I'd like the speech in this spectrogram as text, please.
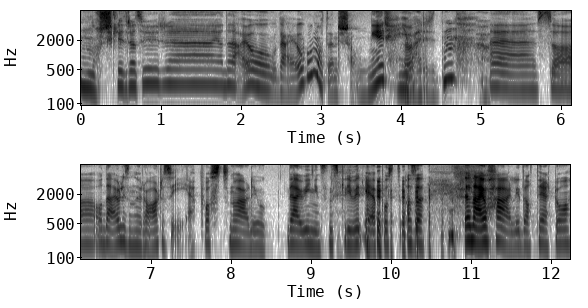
Norsk litteratur eh, ja, det, er jo, det er jo på en måte en sjanger i Ja. verden. Eh, så, og det er jo liksom rart å si e-post. Nå er det jo Det er jo ingen som skriver e-post. altså, den er jo herlig datert òg,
